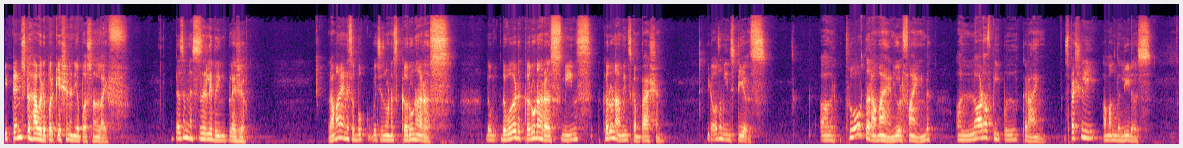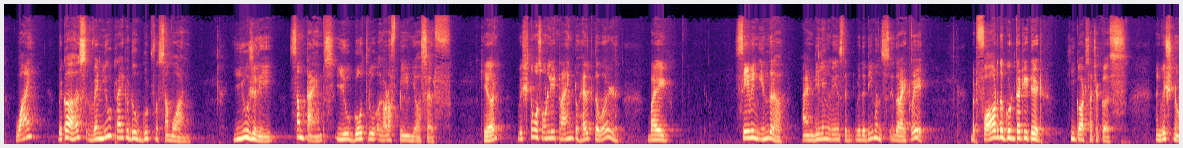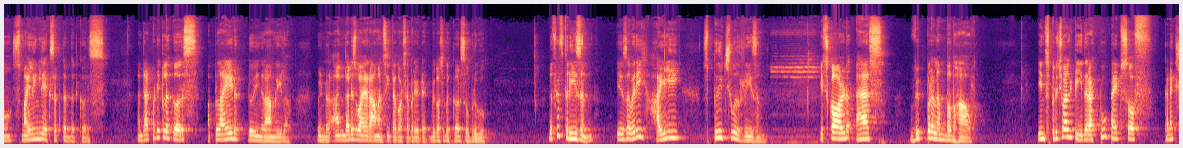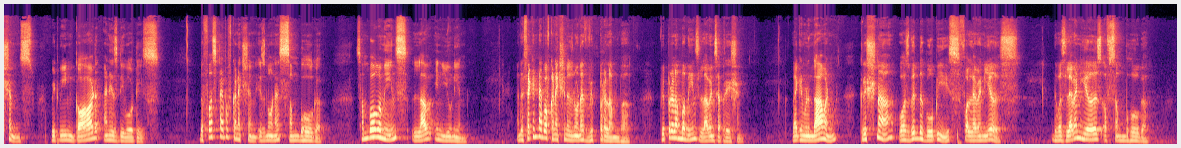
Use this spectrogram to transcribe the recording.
it tends to have a repercussion in your personal life doesn't necessarily bring pleasure. Ramayana is a book which is known as Karuna Ras. The, the word Karuna Ras means, Karuna means compassion. It also means tears. Uh, throughout the Ramayana, you will find a lot of people crying, especially among the leaders. Why? Because when you try to do good for someone, usually, sometimes you go through a lot of pain yourself. Here, Vishnu was only trying to help the world by saving Indra and dealing against the, with the demons in the right way. But for the good that he did, he got such a curse. And Vishnu smilingly accepted that curse. And that particular curse applied during Ram Leela. And that is why Ram and Sita got separated because of the curse of Bhrigu. The fifth reason is a very highly spiritual reason. It's called as Vipralamba Bhav. In spirituality, there are two types of connections between God and his devotees. The first type of connection is known as Sambhoga. Sambhoga means love in union. And the second type of connection is known as Vipralamba. Vipralamba means love in separation. Like in Vrindavan, Krishna was with the gopis for 11 years there was 11 years of sambhoga.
